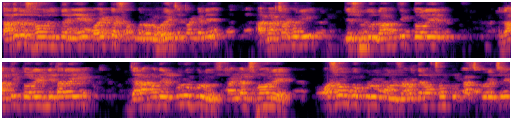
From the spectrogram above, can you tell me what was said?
তাদেরও সহযোগিতা নিয়ে কয়েকটা সংগঠন হয়েছে টাঙ্গাইলে। আমি আশা করি যে শুধু রাজনৈতিক দলের রাজনৈতিক দলের নেতারাই, যারা আমাদের পূর্বপুরুষ টাঙ্গাইল শহরে অসংখ্য পূর্বপুরুষ আমাদের অসংখ্য কাজ করেছেন,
